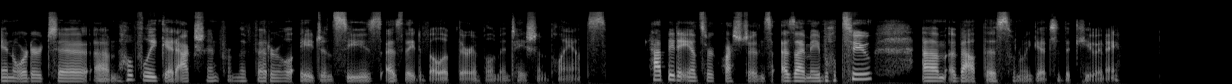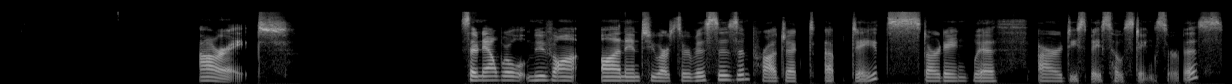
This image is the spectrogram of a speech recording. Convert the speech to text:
in order to um, hopefully get action from the federal agencies as they develop their implementation plans. Happy to answer questions as I'm able to um, about this when we get to the Q&A. All right. So now we'll move on, on into our services and project updates, starting with our DSpace hosting service.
